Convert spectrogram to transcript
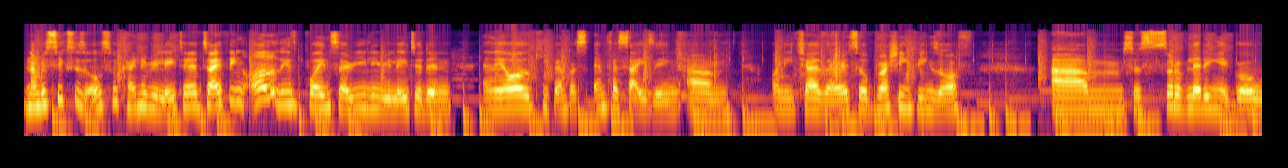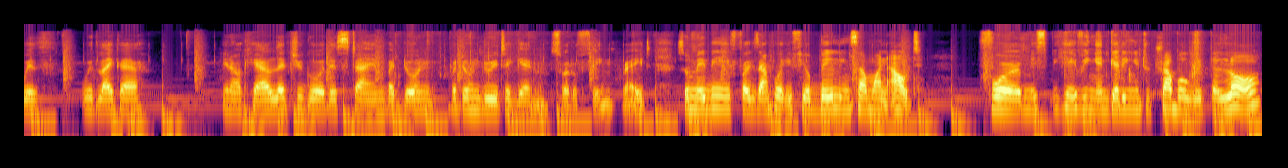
number six is also kind of related. So i think all of these points are really related and and they all keep emphasizing um, on each other. So brushing things off um so sort of letting it go with with like a you know okay i'll let you go this time but don't but don't do it again sort of thing right? So maybe for example if you're bailing someone out for misbehaving and getting into trouble with the law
